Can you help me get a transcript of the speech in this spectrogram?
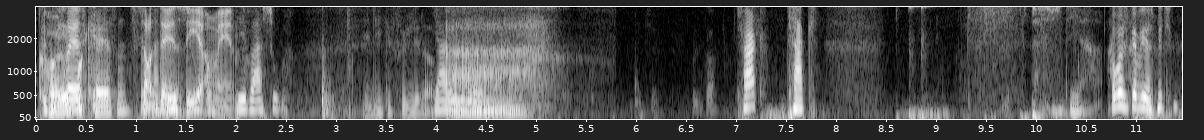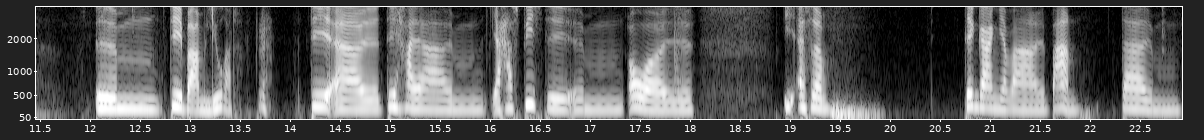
kolde fra kassen. Sådan Jamen, det er der, super. mand. Det er bare super. Jeg lige kan fylde lidt op. Jeg øh, Tak. tak. Jeg synes, det er... Hvorfor skal vi have smidt? Øhm, det er bare min livret. Ja. Det er, øh, det har jeg, øhm, jeg har spist det øhm, over, øh, i, altså, dengang jeg var øh, barn, der, øhm,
